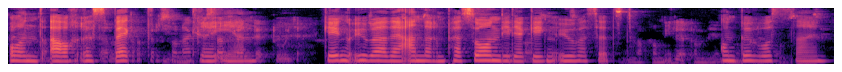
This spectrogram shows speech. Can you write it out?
Und auch Respekt kreieren gegenüber der anderen Person, die dir gegenüber sitzt. Und Bewusstsein.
